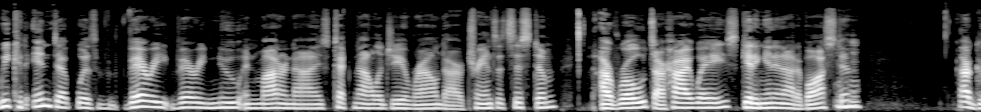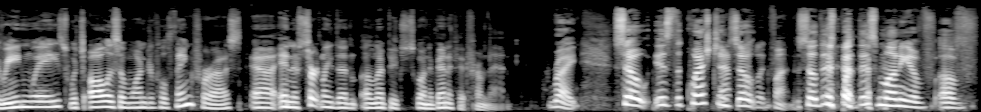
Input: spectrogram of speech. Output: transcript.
we could end up with very very new and modernized technology around our transit system, our roads, our highways, getting in and out of Boston. Mm-hmm our greenways, which all is a wonderful thing for us, uh, and certainly the Olympics is going to benefit from that. Right. So is the question That's so public funds. so this this money of of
